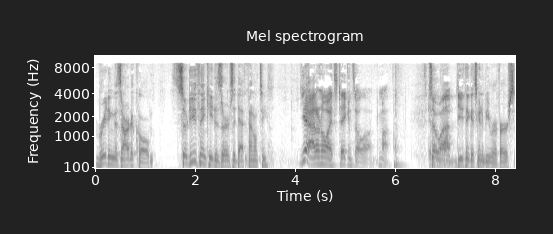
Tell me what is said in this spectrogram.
reading this article, so do you think he deserves a death penalty? Yeah, I don't know why it's taken so long. Come on. So, uh, do you think it's going to be reversed?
